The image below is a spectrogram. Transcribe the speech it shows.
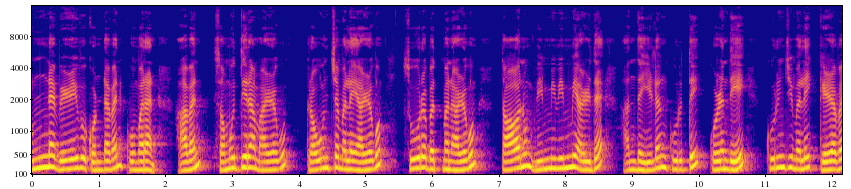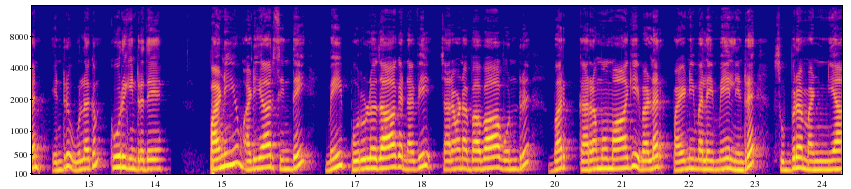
உண்ண விழைவு கொண்டவன் குமரன். அவன் சமுத்திரம் அழவும் கிரௌஞ்சமலை அழவும் சூரபத்மன் அழவும் தானும் விம்மி விம்மி அழுத அந்த இளங்குருத்தை குழந்தையை குறிஞ்சிமலை கிழவன் என்று உலகம் கூறுகின்றதே. பணியும் அடியார் சிந்தை மெய்ப்பொருளதாக நவில் சரவணபவா ஒன்று வர்க்கரமுமாகி வளர் பழனிமலை மேல் நின்ற சுப்பிரமணியா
